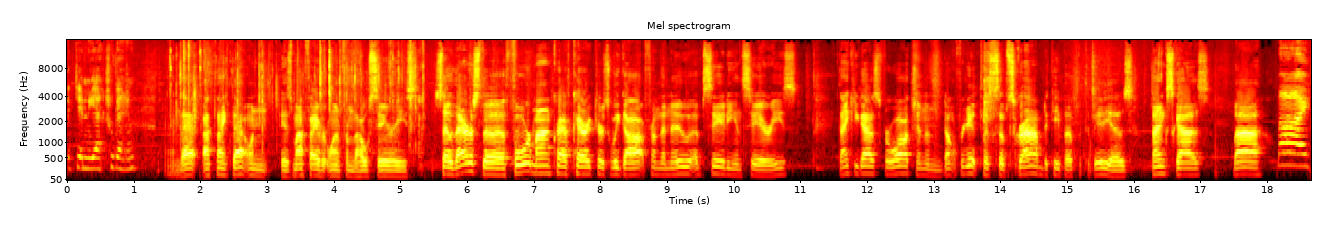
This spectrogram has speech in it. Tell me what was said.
Like in the actual game. And that I think that one is my favorite one from the whole series. So there's the four Minecraft characters we got from the new Obsidian series. Thank you guys for watching and don't forget to subscribe to keep up with the videos. Thanks guys. Bye. Bye.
